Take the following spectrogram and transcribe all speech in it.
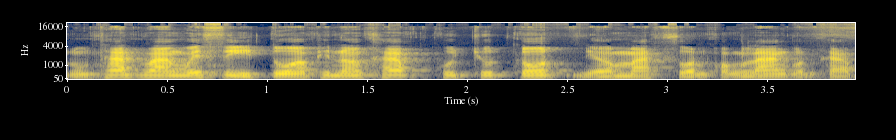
ลุงทัดวางไว้สี่ตัวพี่น้องครับ พูดชุดโต๊ดเดี๋ยวมาส่วนของล่างก่อนครับ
